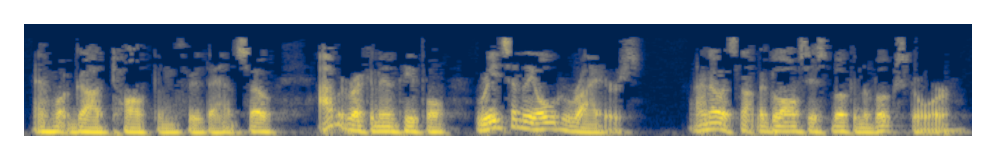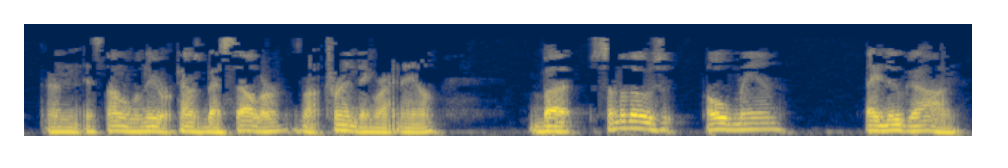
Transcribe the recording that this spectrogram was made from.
and what God taught them through that. So I would recommend people read some of the older writers. I know it's not the glossiest book in the bookstore, and it's not on the New York Times bestseller. It's not trending right now. But some of those old men, they knew God.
